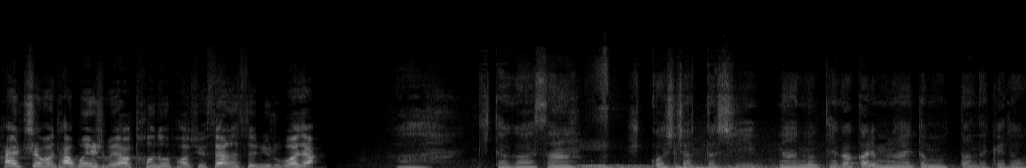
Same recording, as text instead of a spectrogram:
还质问她为什么要偷偷跑去三零四女主播家。唉北川さん引っ越しちゃったし何の手がかりもないと思ったんだけど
